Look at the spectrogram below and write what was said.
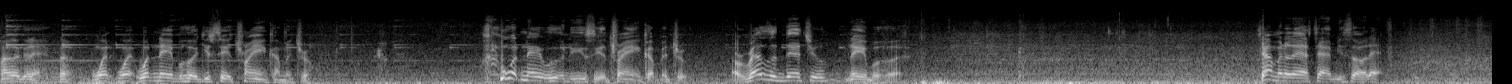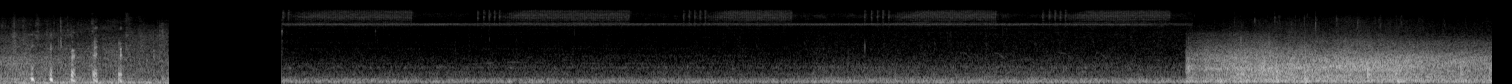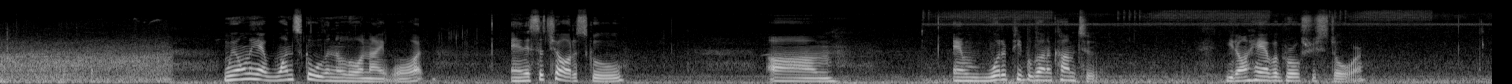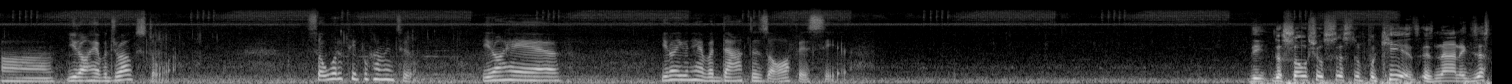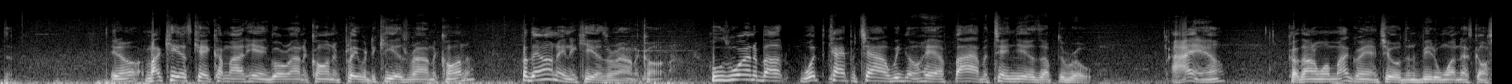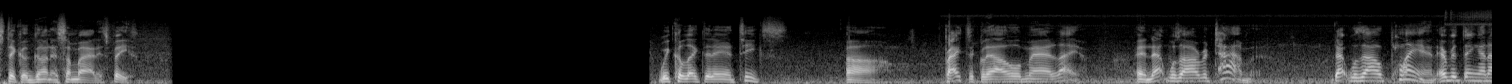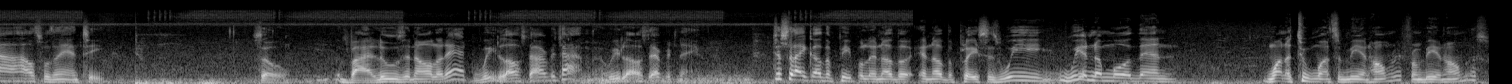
Oh, look at that. What, what, what neighborhood you see a train coming through? what neighborhood do you see a train coming through? A residential neighborhood. Tell me the last time you saw that. We only have one school in the Lower Ninth Ward, and it's a charter school. Um, and what are people going to come to? You don't have a grocery store. Uh, you don't have a drugstore. So what are people coming to? You don't have, you don't even have a doctor's office here. The, the social system for kids is non-existent. You know, my kids can't come out here and go around the corner and play with the kids around the corner, but there aren't any kids around the corner. Who's worrying about what type of child we gonna have five or 10 years up the road? I am, because I don't want my grandchildren to be the one that's gonna stick a gun in somebody's face. We collected antiques uh, practically our whole married life, and that was our retirement. That was our plan. Everything in our house was antique. So by losing all of that, we lost our retirement. We lost everything. Just like other people in other in other places, we we're no more than one or two months of being homeless from being homeless.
